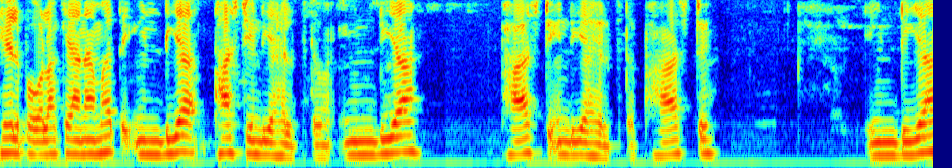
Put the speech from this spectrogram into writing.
हेल्प वाला क्या नाम है तो इंडिया फास्ट इंडिया हेल्प तो। इंडिया फास्ट इंडिया हेल्प तो। Fast India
